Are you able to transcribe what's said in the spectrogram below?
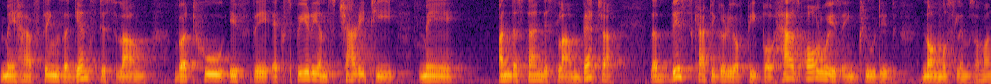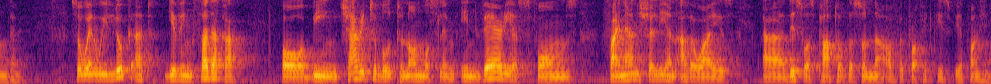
may have things against Islam, but who, if they experience charity, may understand Islam better, that this category of people has always included non-Muslims among them. So when we look at giving sadaqah or being charitable to non-Muslim in various forms, financially and otherwise, uh, this was part of the sunnah of the Prophet, peace be upon him.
